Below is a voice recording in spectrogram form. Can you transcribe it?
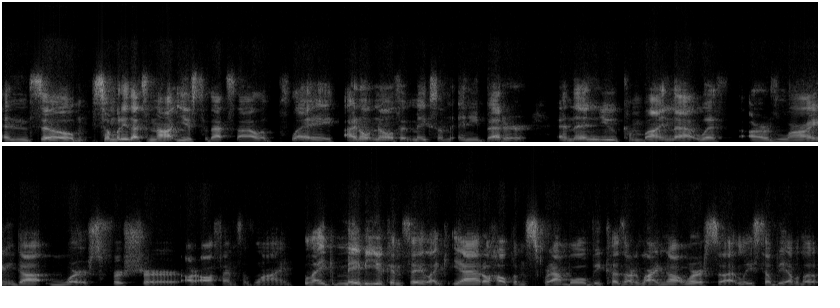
and so somebody that's not used to that style of play, I don't know if it makes them any better. And then you combine that with our line got worse for sure, our offensive line. Like maybe you can say like, yeah, it'll help him scramble because our line got worse. So at least he'll be able to,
